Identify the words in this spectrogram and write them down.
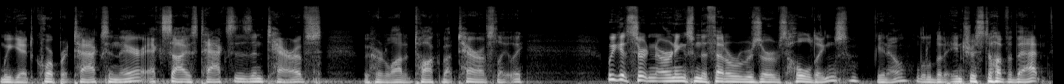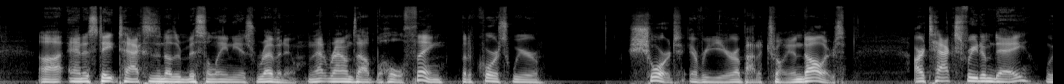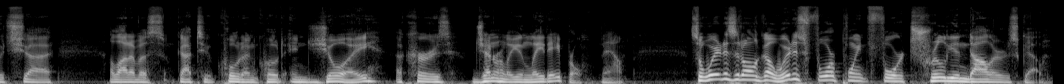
We get corporate tax in there, excise taxes, and tariffs. We've heard a lot of talk about tariffs lately. We get certain earnings from the Federal Reserve's holdings, you know, a little bit of interest off of that, uh, and estate taxes and other miscellaneous revenue. And that rounds out the whole thing. But of course, we're short every year about a trillion dollars. Our Tax Freedom Day, which uh, a lot of us got to quote unquote enjoy, occurs generally in late April now. So, where does it all go? Where does $4.4 trillion go?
